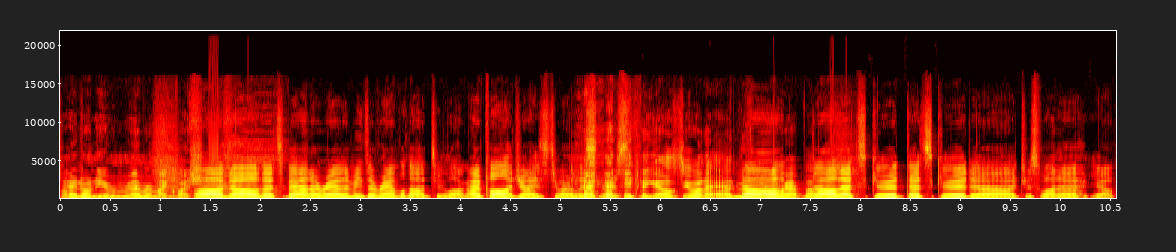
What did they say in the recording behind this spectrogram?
I don't even remember my question. Oh no, that's bad. I ram- that means I rambled on too long. I apologize to our listeners. Anything else you want to add before no, we wrap up? no, that's good. That's good. Uh, just want to, you know,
